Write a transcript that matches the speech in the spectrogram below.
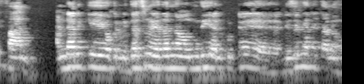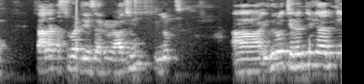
ఫ్యాన్. అనడానికి ఒక నిదర్శనం ఏదన్నా ఉంది అనుకుంటే నిజంగానే తను చాలా కష్టపడి చేశారు రాజు లుక్స్. ఇందులో చిరంజీవి గారిని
